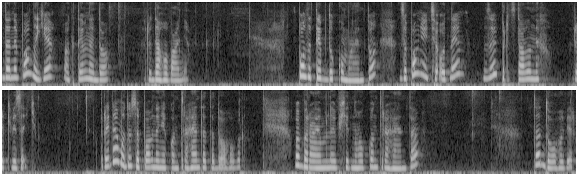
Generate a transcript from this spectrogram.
Дане поле є активне до редагування. Поле тип документу заповнюється одним з представлених реквізитів. Прийдемо до заповнення контрагента та договору. Вибираємо необхідного контрагента та договір.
